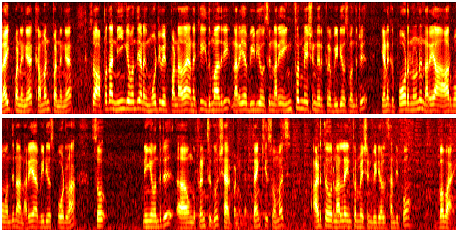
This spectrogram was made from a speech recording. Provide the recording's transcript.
லைக் பண்ணுங்கள் கமெண்ட் பண்ணுங்கள் ஸோ அப்போ தான் நீங்கள் வந்து எனக்கு மோட்டிவேட் பண்ணாதான் எனக்கு இது மாதிரி நிறைய வீடியோஸ் நிறைய இன்ஃபர்மேஷன் இருக்கிற வீடியோஸ் வந்துட்டு எனக்கு போடணும்னு நிறையா ஆர்வம் வந்து நான் நிறையா வீடியோஸ் போடலாம். ஸோ நீங்கள் வந்துட்டு உங்கள் ஃப்ரெண்ட்ஸுக்கும் ஷேர் பண்ணுங்கள் தேங்க்யூ ஸோ மச் அடுத்த ஒரு நல்ல இன்ஃபர்மேஷன் வீடியோவில் சந்திப்போம். பபாய்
